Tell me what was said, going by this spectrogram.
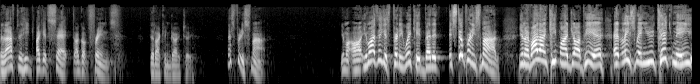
that after he, I get sacked, I've got friends that I can go to. That's pretty smart. You might, oh, you might think it's pretty wicked, but it, it's still pretty smart. You know, if I don't keep my job here, at least when you kick me,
